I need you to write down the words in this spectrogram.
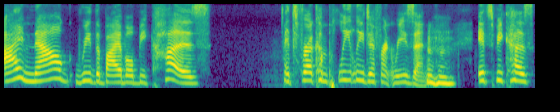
I now read the Bible because it's for a completely different reason. Mhm. It's because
